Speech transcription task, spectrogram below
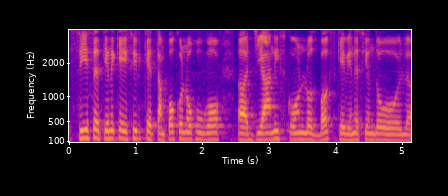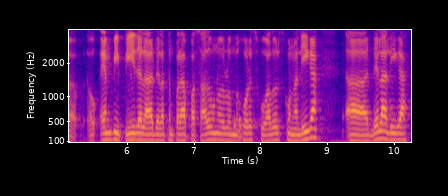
sí se tiene que decir que tampoco no jugó ah, Giannis con los Bucks, que viene siendo la MVP de la, de la temporada pasada, uno de los mejores jugadores con la liga, ah, de la liga,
